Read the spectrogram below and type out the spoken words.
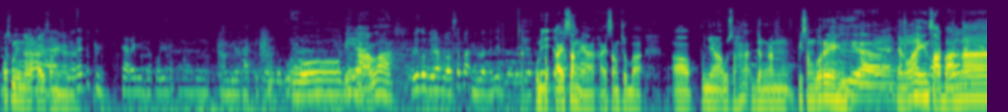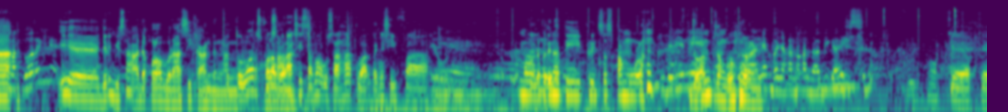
Oh, sebelum nolak. Kaisang ya? sebenarnya itu caranya Jokowi untuk mengambil hati keluarga gue oh dia Iya. ngalah. Tapi gue bilang nggak usah pak. Duluan aja duluan aja. Tapi untuk. Kaisang ya Kaisang coba uh, punya usaha jangan pisang goreng. Iya. Yang lain Tomat sabana goreng ya, tomat goreng ya. Iya jadi bisa ada kolaborasi kan dengan Betul, lu harus perusahaan. kolaborasi sama usaha keluarganya Siva. Mau dapetin hati Princess Pamulang. Jadi ini jualan pisang goreng. kebanyakan makan babi guys. Oke, oke.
